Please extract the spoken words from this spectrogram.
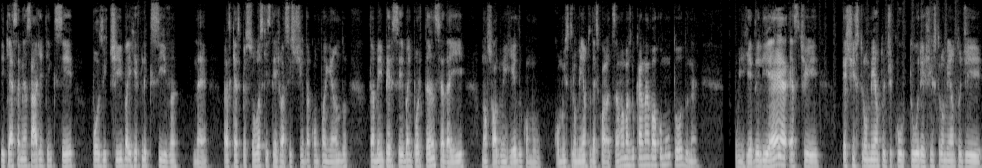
e que essa mensagem tem que ser positiva e reflexiva, né? Para que as pessoas que estejam assistindo, acompanhando, também percebam a importância daí não só do enredo como como instrumento da escola de samba, mas do carnaval como um todo, né? O enredo ele é este este instrumento de cultura, este instrumento de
